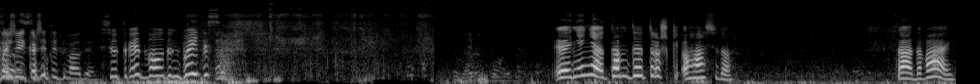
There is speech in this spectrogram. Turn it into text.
Кажи, кажи ти 2-1. Все, 3, 2, 1, бийтеся. Е, ні, ні, там де трошки. Ага, сюди. Так, давай.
